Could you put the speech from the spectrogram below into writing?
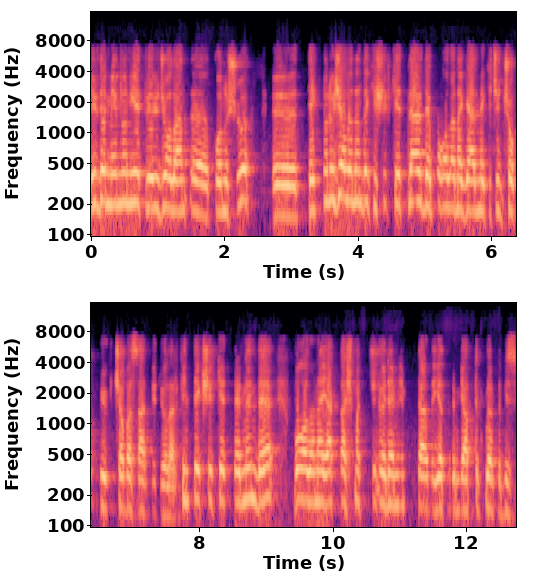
Bir de memnuniyet verici olan e, konu şu, e, teknoloji alanındaki şirketler de bu alana gelmek için çok büyük çaba sarf ediyorlar. Fintech şirketlerinin de bu alana yaklaşmak için önemli miktarda yatırım yaptıklarını biz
